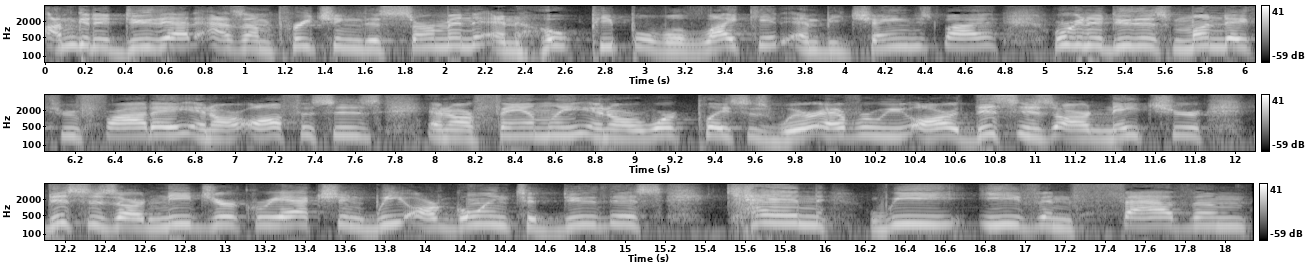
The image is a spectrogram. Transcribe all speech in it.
I'm going to do that as I'm preaching this sermon and hope people will like it and be changed by it. We're going to do this Monday through Friday in our offices, in our family, in our workplaces, wherever we are. This is our nature. This is our knee jerk reaction reaction. We are going to do this. Can we even fathom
